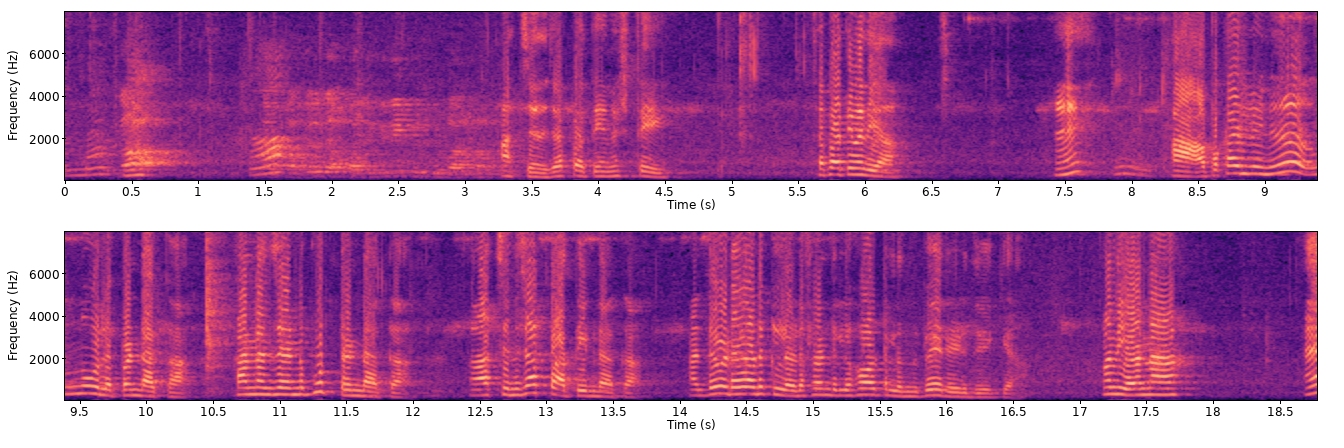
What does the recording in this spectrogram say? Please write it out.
അമ്മ. ആ, ആ. ചപ്പാത്തി, ചപ്പാത്തി, ഗ്രീൻ പീസ് ഉണ്ടാക്കണം. അച്ഛന് ചപ്പാത്തിയാണ് ഇഷ്ടേ. ചപ്പാത്തി മതിയാ? ഏ? ആ അപ്പൊ കല്ലിന് നൂലപ്പം ഉണ്ടാക്കാം. കണ്ണഞ്ചേണ്ട ചേട്ടന് പുട്ടുണ്ടാക്കാം അച്ഛന് ചപ്പാത്തി ഉണ്ടാക്കാം. എന്നിട്ട് ഇവിടെ അടുക്കളയുടെ ഫ്രണ്ടിൽ ഹോട്ടലിൽ നിന്ന് പേരെഴുതി വെക്കാം. മതിയോ അണ്ണാ ഏ?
